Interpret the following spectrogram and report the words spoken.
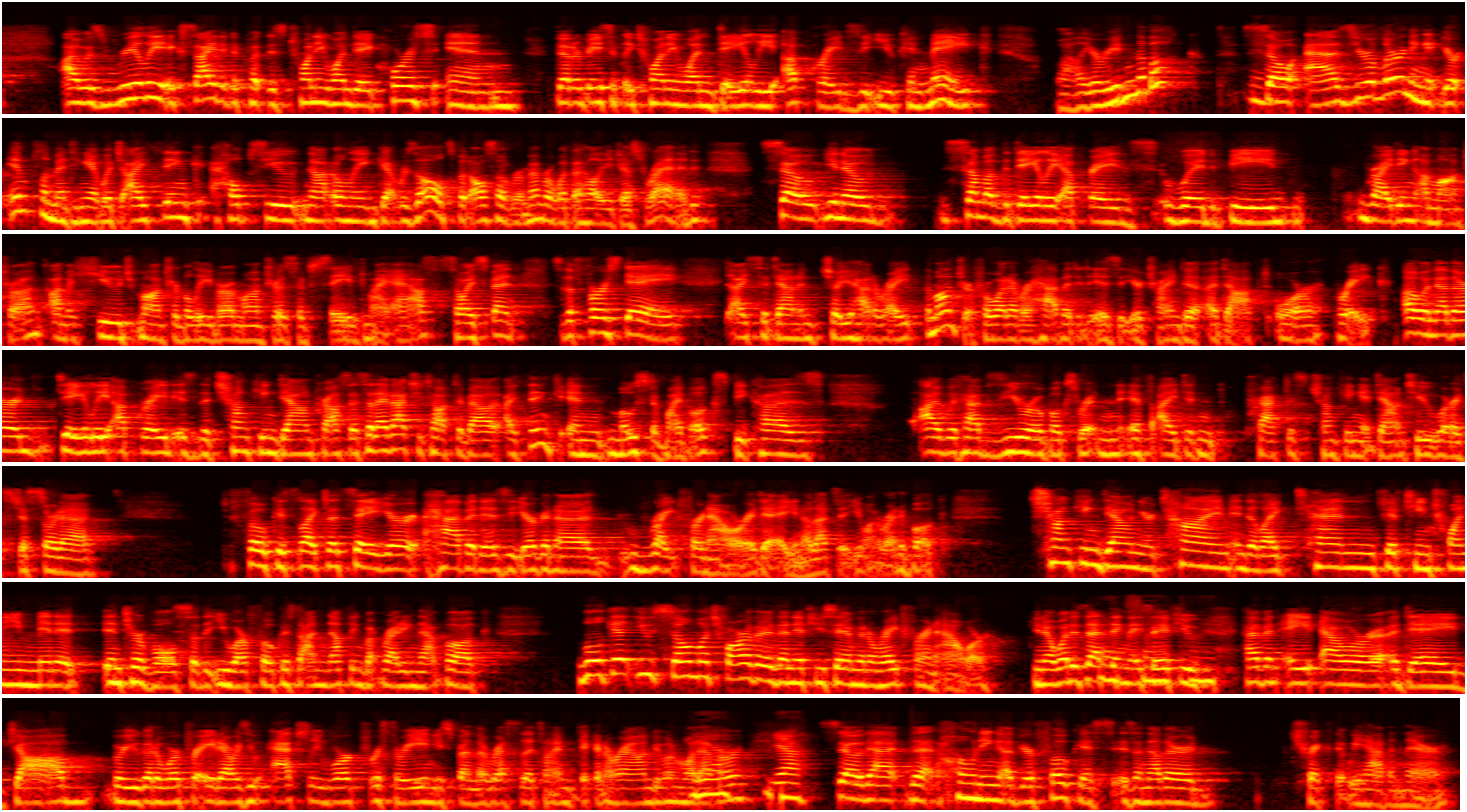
I was really excited to put this 21 day course in that are basically 21 daily upgrades that you can make while you're reading the book. So as you're learning it, you're implementing it, which I think helps you not only get results, but also remember what the hell you just read. So, you know, some of the daily upgrades would be writing a mantra. I'm a huge mantra believer. Mantras have saved my ass. So I spent, so the first day I sit down and show you how to write the mantra for whatever habit it is that you're trying to adopt or break. Oh, another daily upgrade is the chunking down process that I've actually talked about, I think, in most of my books because I would have zero books written if I didn't practice chunking it down to where it's just sort of focus like let's say your habit is that you're going to write for an hour a day you know that's it you want to write a book chunking down your time into like 10 15 20 minute intervals so that you are focused on nothing but writing that book will get you so much farther than if you say i'm going to write for an hour you know what is that exactly. thing they say if you have an eight hour a day job where you go to work for eight hours you actually work for three and you spend the rest of the time dicking around doing whatever yeah, yeah. so that that honing of your focus is another trick that we have in there.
